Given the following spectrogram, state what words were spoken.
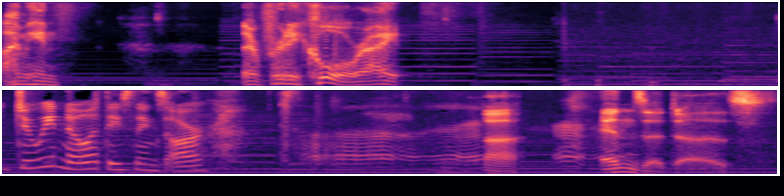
I mean, they're pretty cool, right? Do we know what these things are? Uh, Enza does.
